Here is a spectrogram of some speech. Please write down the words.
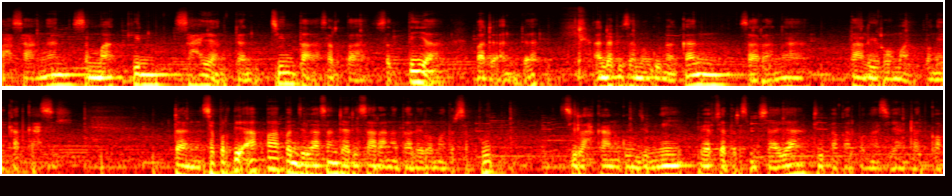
pasangan semakin sayang dan cinta serta setia pada Anda, Anda bisa menggunakan sarana tali Roma pengikat kasih. Dan seperti apa penjelasan dari sarana tali Roma tersebut? Silahkan kunjungi website resmi saya di bakarpengasihan.com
